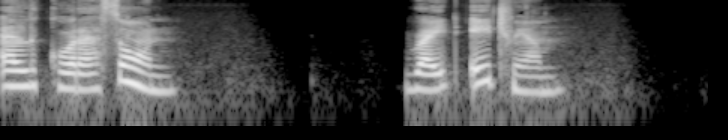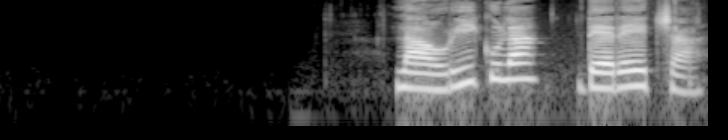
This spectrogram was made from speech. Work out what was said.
el corazón, right atrium. La aurícula derecha,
